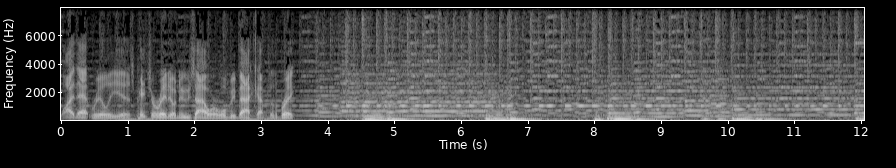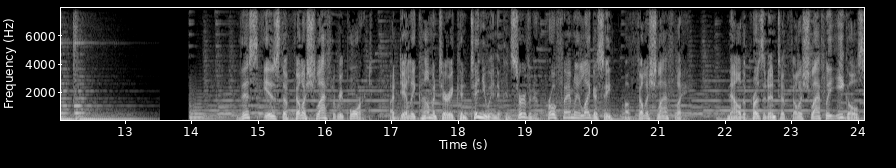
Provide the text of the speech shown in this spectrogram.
Why that really is. Patriot Radio News Hour. We'll be back after the break. This is the Phyllis Schlafly Report, a daily commentary continuing the conservative pro family legacy of Phyllis Schlafly. Now, the president of Phyllis Schlafly Eagles,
